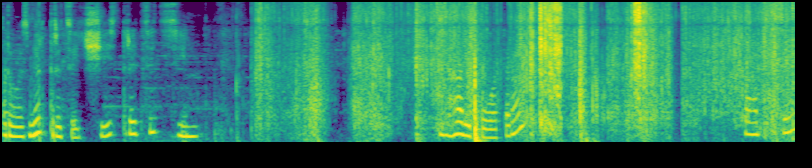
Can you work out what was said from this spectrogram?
Розмір 36-37. З Гаррі Поттера. Капці.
